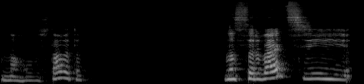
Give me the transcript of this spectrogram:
наголос ставити. На серветці,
